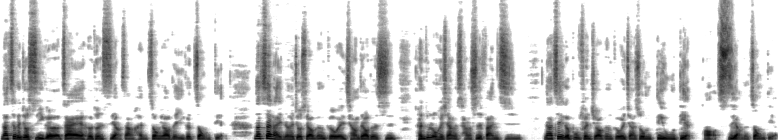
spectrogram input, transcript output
那这个就是一个在河豚饲养上很重要的一个重点。那再来呢，就是要跟各位强调的是，很多人会想尝试繁殖，那这个部分就要跟各位讲，是我们第五点哦，饲养的重点。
